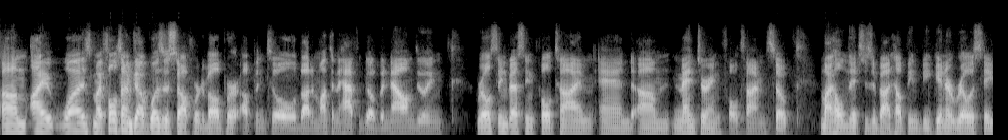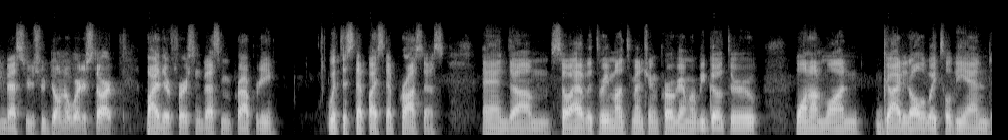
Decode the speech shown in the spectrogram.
Um, I was my full time job was a software developer up until about a month and a half ago, but now I'm doing real estate investing full time and um, mentoring full time. So my whole niche is about helping beginner real estate investors who don't know where to start buy their first investment property with the step by step process. And um, so I have a three month mentoring program where we go through one on one, guided all the way till the end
